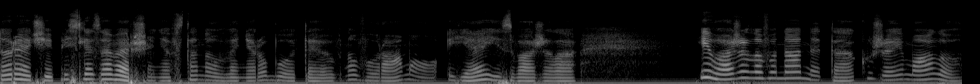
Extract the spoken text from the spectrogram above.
До речі, після завершення встановлення роботи в нову раму я її зважила. І важила вона не так уже й мало,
